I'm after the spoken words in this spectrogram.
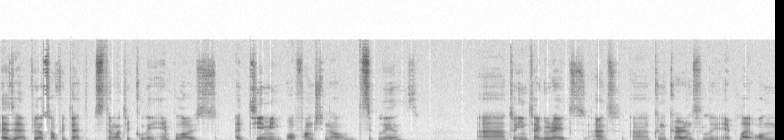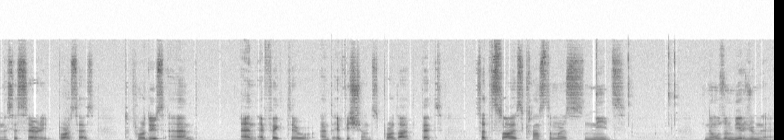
as a philosophy that systematically employs a teaming of functional disciplines uh, to integrate and uh, concurrently apply all necessary process to produce an, an effective and efficient product that satisfies customers' needs. Yine uzun bir cümle.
